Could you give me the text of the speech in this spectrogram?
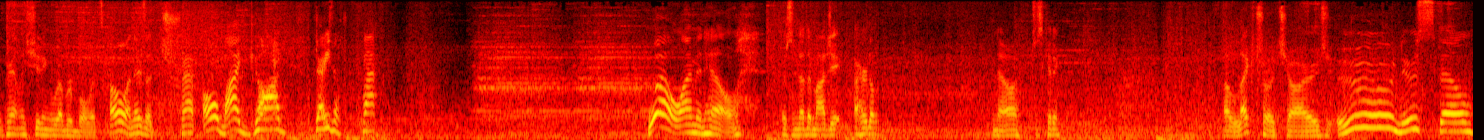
Apparently shooting rubber bullets. Oh, and there's a trap. Oh my god! Jesus fuck! Whoa, I'm in hell. There's another Maji. I heard him. No, just kidding. Electro charge. Ooh, new spell.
